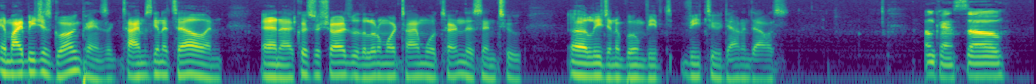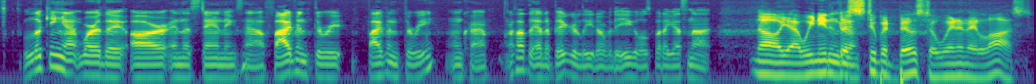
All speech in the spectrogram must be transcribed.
it might be just growing pains. Like time's gonna tell, and and uh, Kris Richards with a little more time will turn this into uh, Legion of Boom V two down in Dallas. okay so looking at where they are in the standings now five and three five and three okay i thought they had a bigger lead over the eagles but i guess not No, yeah, we needed the stupid Bills to win, and they lost.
